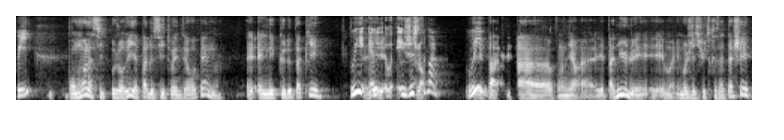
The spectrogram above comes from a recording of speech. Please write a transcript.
Oui. Pour moi, aujourd'hui, il n'y a pas de citoyenneté européenne. Elle, n'est que de papier. Oui, et justement. oui. Elle n'est pas, pas, comment dire, elle est pas nulle. Et, moi, j'y suis très attaché.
